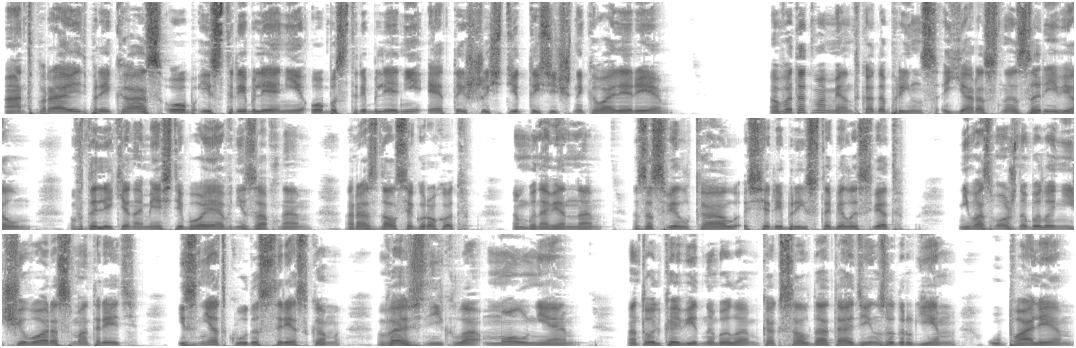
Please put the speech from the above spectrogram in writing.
«Отправить приказ об истреблении, об истреблении этой шеститысячной кавалерии». В этот момент, когда принц яростно заревел, вдалеке на месте боя внезапно раздался грохот. Мгновенно засвелкал серебристо-белый свет — Невозможно было ничего рассмотреть. Из ниоткуда с треском возникла молния, а только видно было, как солдаты один за другим упали,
